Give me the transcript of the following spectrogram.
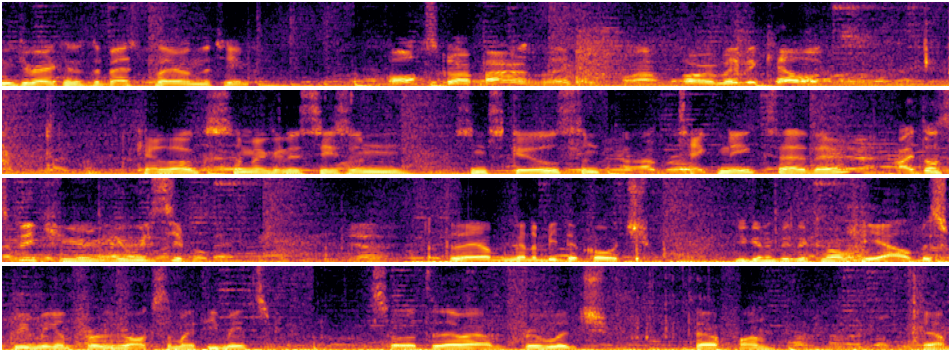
Who do you reckon is the best player on the team? Oscar, apparently. Wow. Or maybe keloqz. keloqz. Am I going to see some some skills, some techniques out there? I don't speak, you, you will see, bro. Today I'm gonna be the coach. You're gonna be the coach. Yeah, I'll be screaming and throwing rocks at my teammates. So today I have the privilege to have fun. Yeah.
